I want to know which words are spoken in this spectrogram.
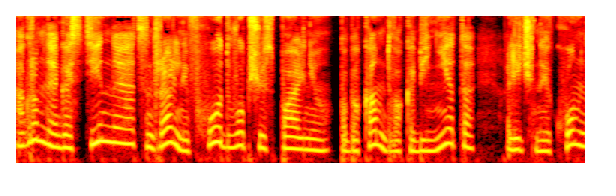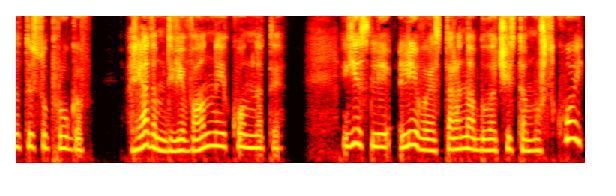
Огромная гостиная, центральный вход в общую спальню, по бокам два кабинета, личные комнаты супругов, рядом две ванные комнаты. Если левая сторона была чисто мужской,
